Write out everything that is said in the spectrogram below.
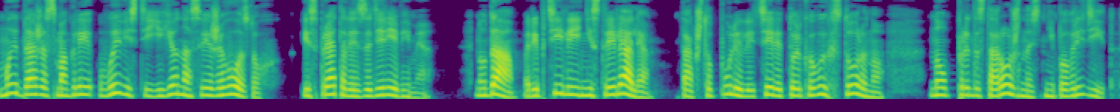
Мы даже смогли вывести ее на свежий воздух и спрятались за деревьями. Ну да, рептилии не стреляли, так что пули летели только в их сторону, но предосторожность не повредит.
